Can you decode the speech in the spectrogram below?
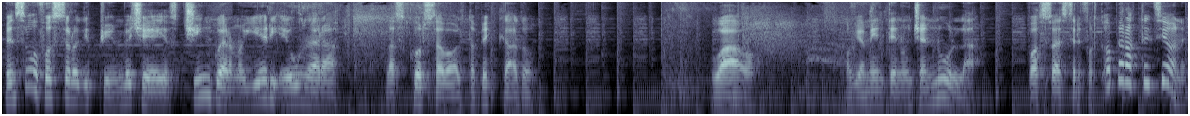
Pensavo fossero di più, invece 5 erano ieri e 1 era la scorsa volta, peccato. Wow, ovviamente non c'è nulla, posso essere fortunato, oh però attenzione,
